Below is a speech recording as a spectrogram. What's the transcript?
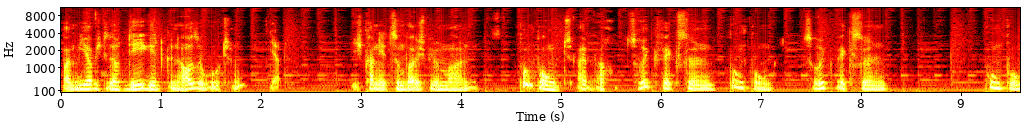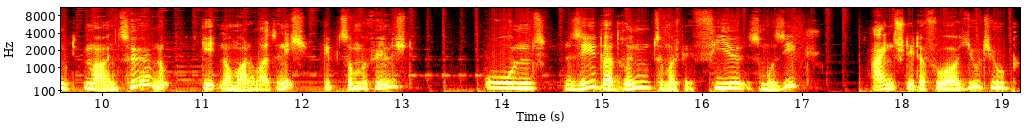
Bei mir habe ich gesagt, D geht genauso gut. Ne? Ja. Ich kann jetzt zum Beispiel mal Punkt, Punkt einfach zurückwechseln, Punkt, Punkt zurückwechseln, Punkt, Punkt immer eins höher. Ne? Geht normalerweise nicht, gibt zum Befehl nicht. Und sehe da drin zum Beispiel 4 ist Musik, 1 steht davor YouTube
